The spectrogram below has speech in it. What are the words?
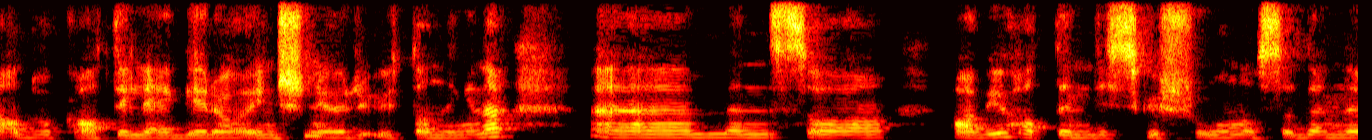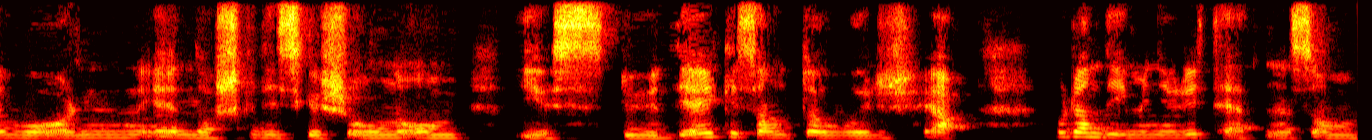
advokat i leger og ingeniørutdanningene. men så har vi jo hatt en diskusjon også denne våren, en norsk diskusjon om jusstudiet, ikke sant, og hvor, ja, hvordan de minoritetene som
